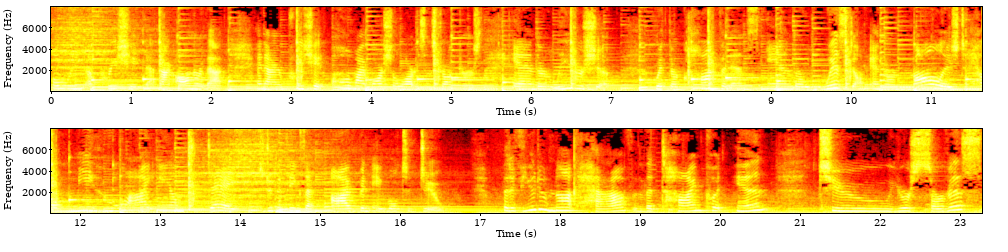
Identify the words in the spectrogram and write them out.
totally appreciate that and I honor that. And I appreciate all my martial arts instructors and their leadership with their confidence and their wisdom and their knowledge to help me who I am today to do the things that I've been able to do. But if you do not have the time put in to your service,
